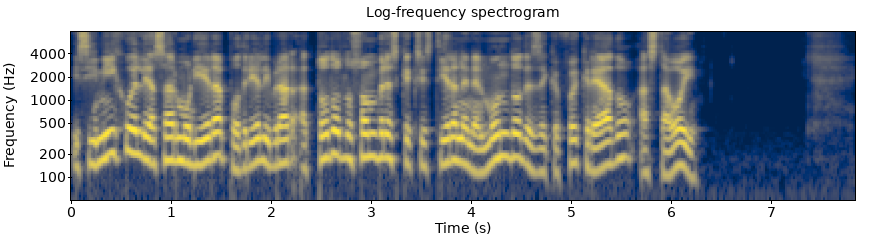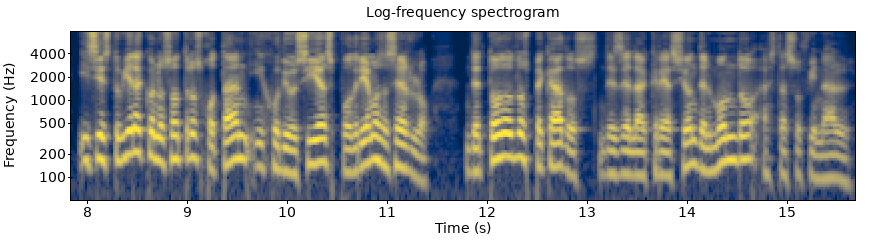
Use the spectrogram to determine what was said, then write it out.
Y si mi hijo Eleazar muriera, podría librar a todos los hombres que existieran en el mundo desde que fue creado hasta hoy. Y si estuviera con nosotros Jotán, hijo de podríamos hacerlo, de todos los pecados, desde la creación del mundo hasta su final.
